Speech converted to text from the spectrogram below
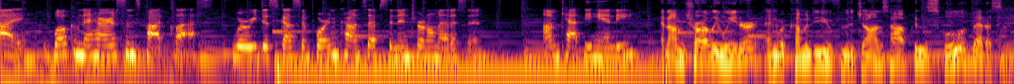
Hi, welcome to Harrison's Pod Class, where we discuss important concepts in internal medicine. I'm Kathy Handy. And I'm Charlie Weiner, and we're coming to you from the Johns Hopkins School of Medicine.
